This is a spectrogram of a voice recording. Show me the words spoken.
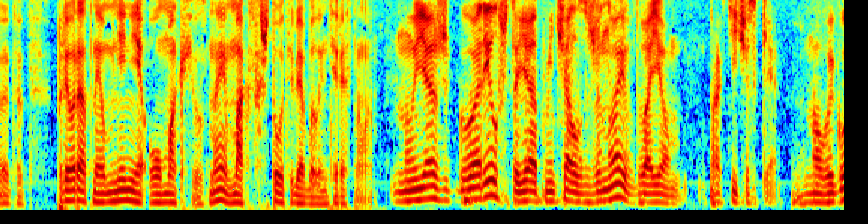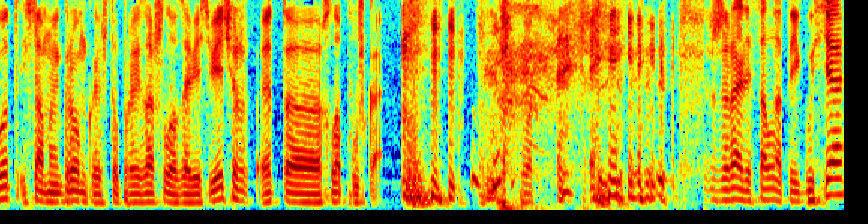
этот превратное мнение о Максе узнаем. Макс, что у тебя было интересного? Ну, я же говорил, что я отмечал с женой вдвоем практически Новый год. И самое громкое, что произошло за весь вечер, это хлопушка. Жрали салаты и гуся.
